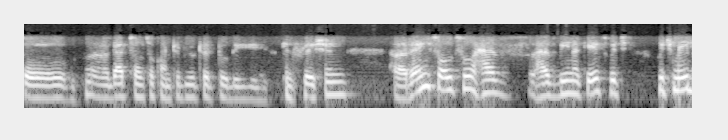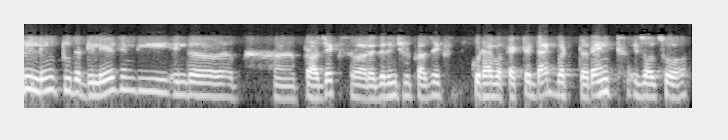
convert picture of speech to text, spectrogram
So that's also contributed to the inflation. Rents also has has been a case which which may be linked to the delays in the in the uh, projects or residential projects could have affected that. But the rent is also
